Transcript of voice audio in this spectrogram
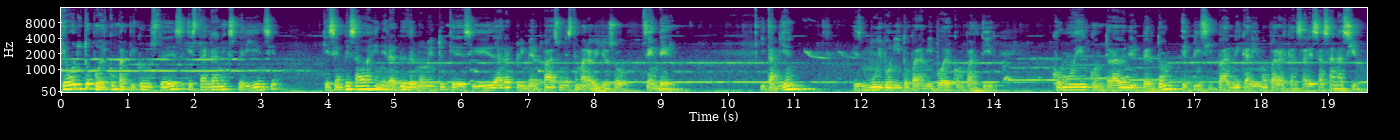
Qué bonito poder compartir con ustedes esta gran experiencia que se ha empezado a generar desde el momento en que decidí dar el primer paso en este maravilloso sendero. Y también es muy bonito para mí poder compartir cómo he encontrado en el perdón el principal mecanismo para alcanzar esa sanación.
